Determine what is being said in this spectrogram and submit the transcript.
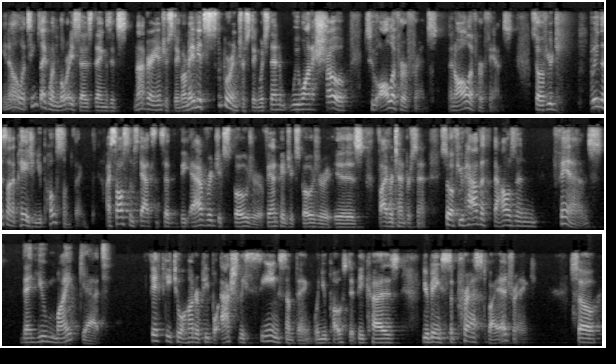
you know, it seems like when Lori says things, it's not very interesting. Or maybe it's super interesting, which then we want to show to all of her friends and all of her fans. So if you're doing this on a page and you post something, I saw some stats that said that the average exposure, fan page exposure, is 5 or 10%. So if you have a 1,000 fans, then you might get 50 to 100 people actually seeing something when you post it because you're being suppressed by EdgeRank. So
